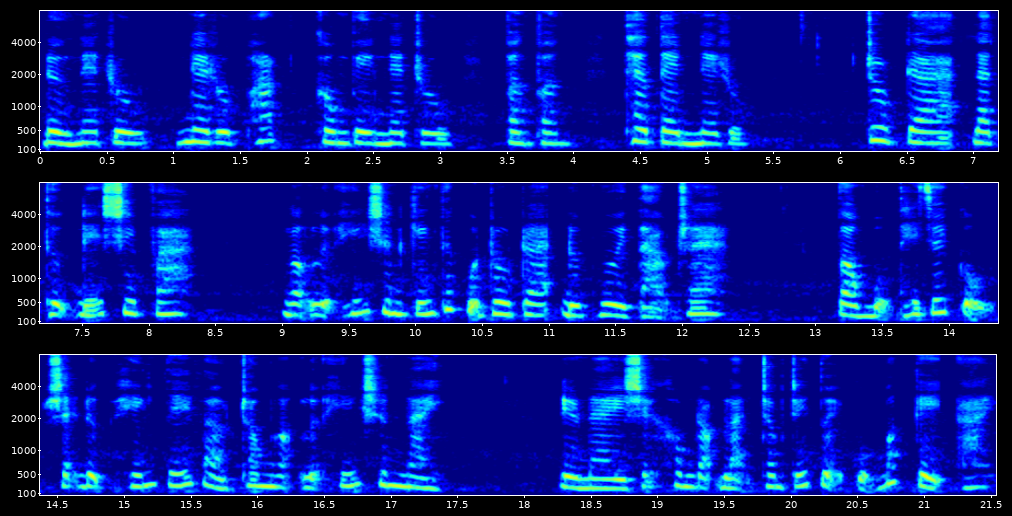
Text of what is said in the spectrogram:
đường Nehru Nehru Park, công viên Nehru, vân vân, theo tên Nehru. Rudra là thượng đế Shiva. Ngọn lửa hiến sinh kiến thức của Rudra được người tạo ra. Toàn bộ thế giới cũ sẽ được hiến tế vào trong ngọn lửa hiến sinh này. Điều này sẽ không động lại trong trí tuệ của bất kỳ ai.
